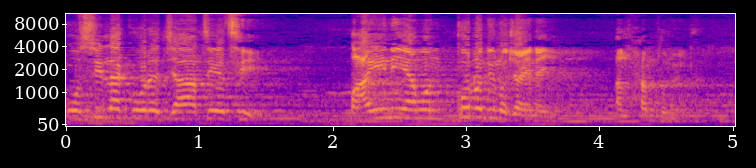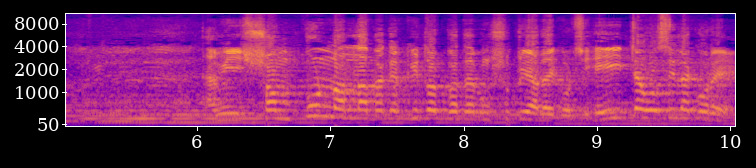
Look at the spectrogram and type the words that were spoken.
ওসিলা করে যা চেয়েছি, পাইনি এমন কোনোদিনও যায় নাই। আলহামদুলিল্লাহ। আমি সম্পূর্ণ আল্লাহ পাকের কৃতজ্ঞতা এবং শুক্রিয়া আদায় করছি। এইটা ওসিলা করে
